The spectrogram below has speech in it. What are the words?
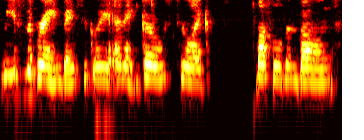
leaves the brain basically, and it goes to like muscles and bones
